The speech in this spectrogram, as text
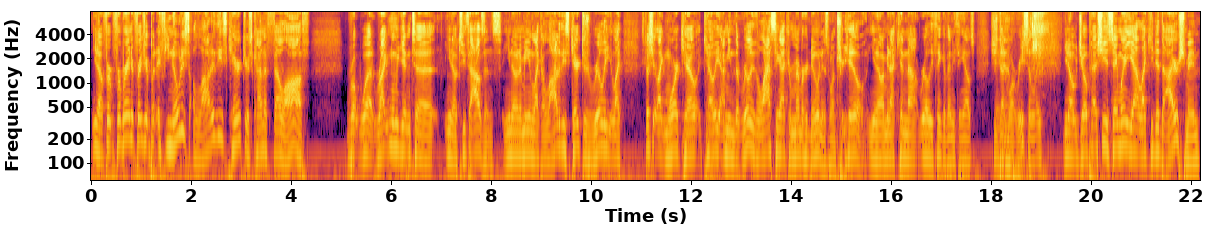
you know, for for Brandon Fraser. But if you notice, a lot of these characters kind of fell off. What right when we get into you know two thousands, you know what I mean? Like a lot of these characters really like, especially like more Kel- Kelly. I mean, the really the last thing I can remember her doing is One Tree Hill. You know, I mean, I cannot really think of anything else she's done more recently. You know, Joe Pesci the same way. Yeah, like he did The Irishman.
